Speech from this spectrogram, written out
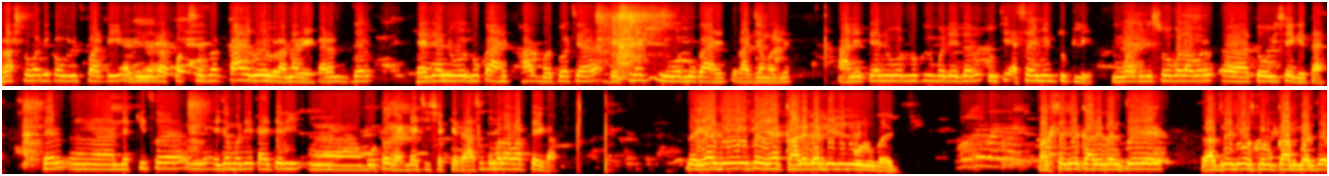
राष्ट्रवादी काँग्रेस पार्टी अजितदादा पक्षाचा काय रोल राहणार आहे? कारण जर ह्या ज्या निवडणुका आहेत फार महत्त्वाच्या डेफिनेट निवडणुका आहेत राज्यामधल्या. आणि त्या निवडणुकीमध्ये जर तुमची असाइनमेंट तुटली किंवा तुम्ही स्वबळावर तो विषय घेताय तर नक्कीच याच्यामध्ये काहीतरी मोठं घडण्याची शक्यता असं तुम्हाला वाटतंय का? या ह्या निवडणुका ह्या कार्यकर्त्याच्या निवडणूक आहेत. पक्षाचे कार्यकर्ते रात्री दिवस करून काम करतात.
